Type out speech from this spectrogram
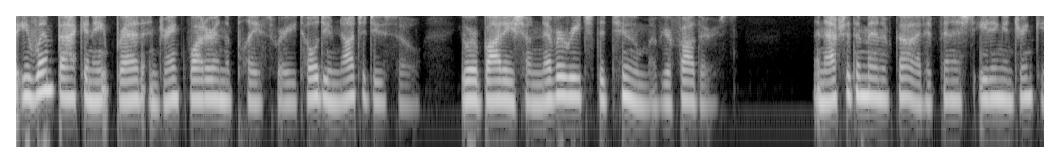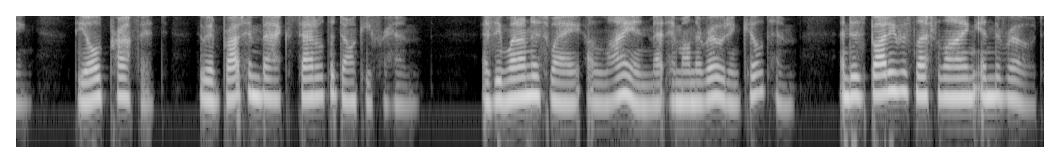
but you went back and ate bread and drank water in the place where he told you not to do so. Your body shall never reach the tomb of your fathers. And after the man of God had finished eating and drinking, the old prophet, who had brought him back, saddled the donkey for him. As he went on his way, a lion met him on the road and killed him, and his body was left lying in the road,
